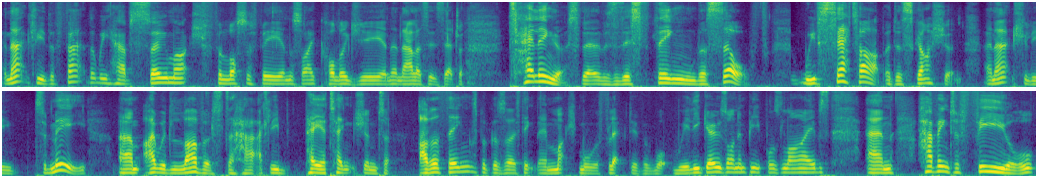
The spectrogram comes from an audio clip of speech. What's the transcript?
And actually, the fact that we have so much philosophy and psychology and analysis, etc., telling us there's this thing, the self, we've set up a discussion. And actually, to me, um, I would love us to ha- actually pay attention to other things because I think they're much more reflective of what really goes on in people's lives. And having to feel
